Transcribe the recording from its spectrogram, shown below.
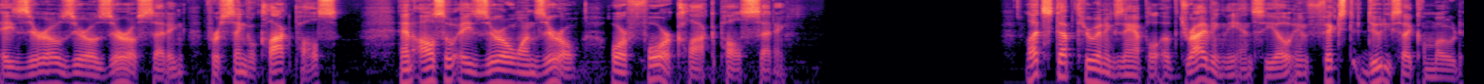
a 000 setting for single clock pulse, and also a 010 or 4 clock pulse setting. Let's step through an example of driving the NCO in fixed duty cycle mode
